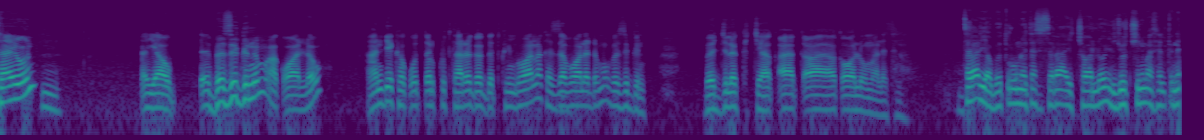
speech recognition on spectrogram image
ሳይሆን ያው በዝግንም አውቀዋለሁ። አንዴ ከቆጠርኩት ካረጋገጥኩኝ በኋላ ከዛ በኋላ ደግሞ በዝግን በእጅ ለክቼ አውቀዋለሁ ማለት ነው። ስራል ያው በጥሩ ሁኔታ ሲሰራ አይቼዋለሁኝ። ልጆችንም አሰልጥነ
